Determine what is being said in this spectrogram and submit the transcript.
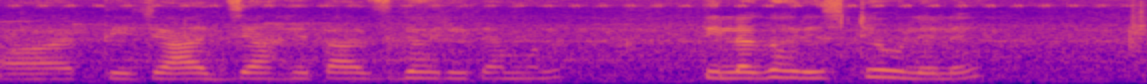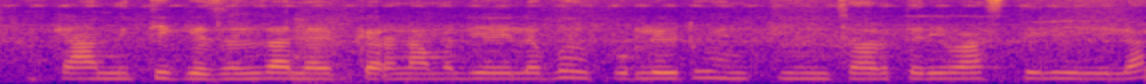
तिची तिचे आजी आहेत आज घरी त्यामुळे तिला घरीच ठेवलेलं आहे. की आम्ही तिघेजण जाणार आहेत कारण आम्हाला यायला भरपूर लेट होईल. तीन चार तरी वाजतील यायला.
